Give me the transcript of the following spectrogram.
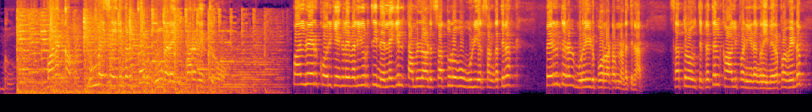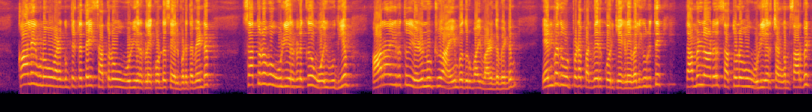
வணக்கம். உண்மை செய்திகளுக்கு உங்களை வரவேற்கிறோம். பல்வேறு கோரிக்கைகளை வலியுறுத்தி நெல்லையில் தமிழ்நாடு சத்துணவு ஊழியர் சங்கத்தினர் பெருந்திரள் முறையீடு போராட்டம் நடத்தினார். சத்துணவு திட்டத்தில் காலி பணியிடங்களை நிரப்ப வேண்டும். காலை உணவு வழங்கும் திட்டத்தை சத்துணவு ஊழியர்களை கொண்டு செயல்படுத்த வேண்டும். சத்துணவு ஊழியர்களுக்கு ஓய்வூதியம் ஆறாயிரத்து எழுநூற்று ஐம்பது ரூபாய் வழங்க வேண்டும். என்பது உட்பட பல்வேறு கோரிக்கைகளை வலியுறுத்தி தமிழ்நாடு சத்துணவு ஊழியர் சங்கம் சார்பில்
